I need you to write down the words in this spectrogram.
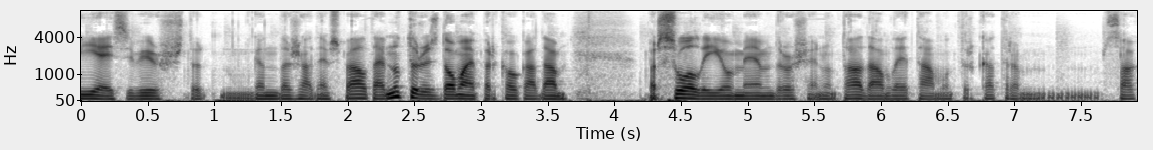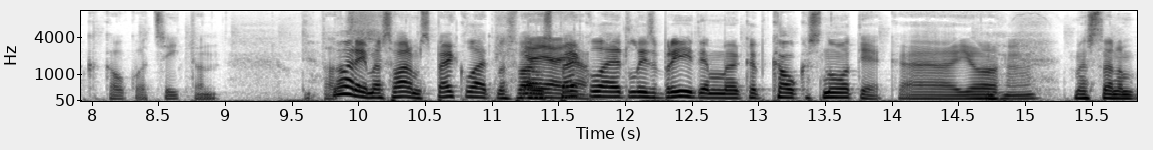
pieejas ir bijušas gan dažādiem spēlētājiem. Nu, tur es domāju par kaut kādām. Par solījumiem, droši vien, un tādām lietām, un tur katram saka kaut ko citu. Un, Tāds... Nu, arī mēs varam spekulēt, mēs varam jā, jā, jā. spekulēt līdz brīdim, kad kaut kas notiek. Jo mm -hmm. mēs varam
